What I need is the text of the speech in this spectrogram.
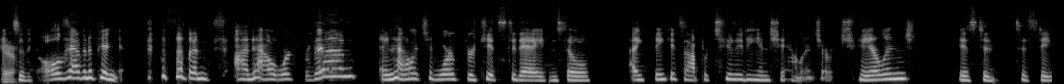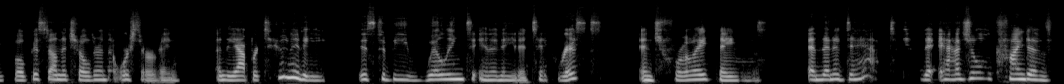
Yeah. And so they all have an opinion on, on how it worked for them and how it should work for kids today. And so I think it's opportunity and challenge. Our challenge is to, to stay focused on the children that we're serving. And the opportunity is to be willing to innovate and take risks and try things and then adapt. The agile kind of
